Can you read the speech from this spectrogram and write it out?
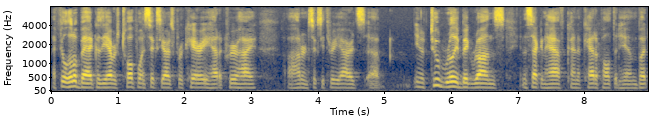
I feel a little bad because he averaged 12.6 yards per carry, had a career high 163 yards. You know, two really big runs in the second half kind of catapulted him. But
